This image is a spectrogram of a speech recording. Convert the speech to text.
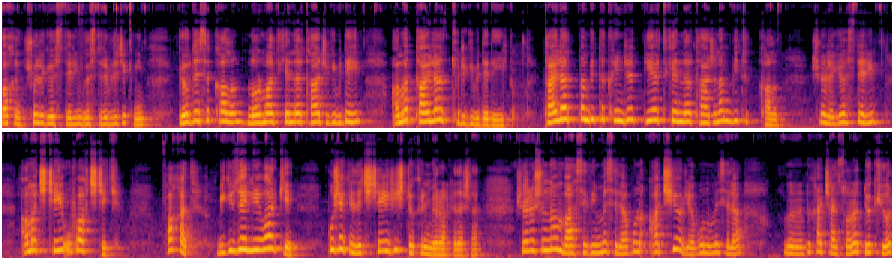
Bakın şöyle göstereyim. Gösterebilecek miyim? Gövdesi kalın. Normal dikenler tacı gibi değil. Ama Tayland türü gibi de değil. Tayland'dan bir tık ince. Diğer dikenler tacından bir tık kalın. Şöyle göstereyim. Ama çiçeği ufak çiçek. Fakat bir güzelliği var ki bu şekilde çiçeği hiç dökülmüyor arkadaşlar. Şöyle şundan bahsedeyim. Mesela bunu açıyor ya bunu mesela e, birkaç ay sonra döküyor.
